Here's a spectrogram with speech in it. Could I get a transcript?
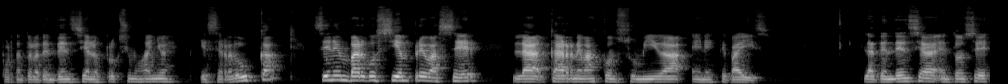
Por tanto, la tendencia en los próximos años es que se reduzca. Sin embargo, siempre va a ser la carne más consumida en este país. La tendencia entonces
